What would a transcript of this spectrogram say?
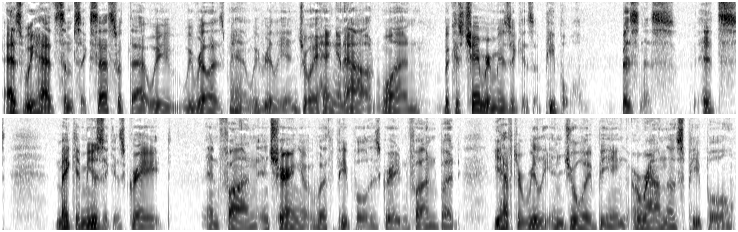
as we had some success with that, we we realized, man, we really enjoy hanging out. One because chamber music is a people business. It's making music is great and fun, and sharing it with people is great and fun. But you have to really enjoy being around those people,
